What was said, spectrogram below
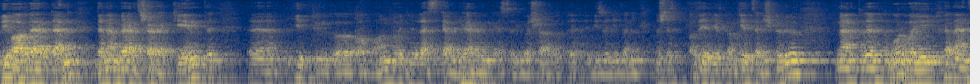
viharverten, de nem vert seregként hittünk abban, hogy lesz kellő erőnk ezt az igazságot bizonyítani. Most ezt azért írtam kétszer is körül, mert Morvai Ferenc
